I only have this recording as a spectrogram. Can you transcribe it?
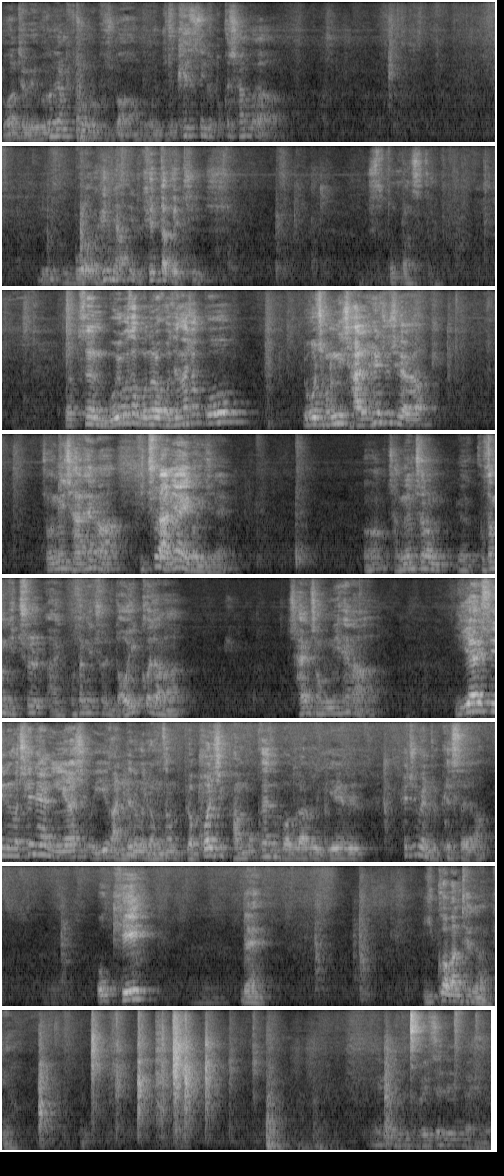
너한테 왜 그러냐는 쪽으로 보지 마. 너 이렇게 했으니까 똑같이 한 거야. 너 뭐라고 했냐? 이렇게 했다고 했지. 똥반스들. 여튼 모의고사 보느라 고생하셨고 요거 정리 잘 해주세요. 정리 잘 해놔. 기출 아니야 이거 이제. 어? 작년처럼 고상 기출 아니 고상 기출 너희 거잖아. 잘 정리해놔. 이해할 수 있는 거 최대한 이해하시고 이해가 안 되는 건 영상 몇 번씩 반복해서 보더라도 이해를 해주면 좋겠어요. 오케이. 네. 이과만 퇴근할게요. 더 있어야 되는 거 아니야?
